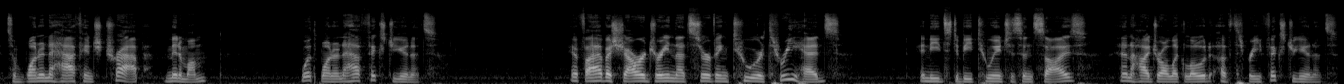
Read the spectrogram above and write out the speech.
it's a one and a half inch trap minimum with one and a half fixture units. If I have a shower drain that's serving two or three heads, it needs to be two inches in size and a hydraulic load of 3 fixture units.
